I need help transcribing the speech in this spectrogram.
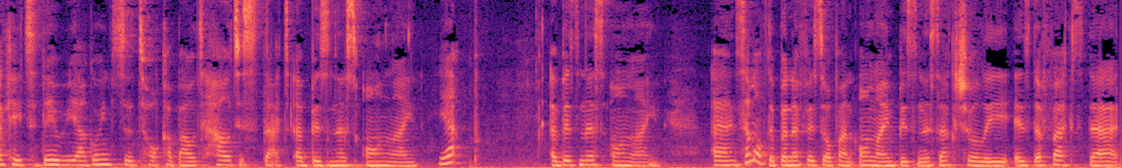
Okay, today we are going to talk about how to start a business online. Yep, a business online. And some of the benefits of an online business actually is the fact that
